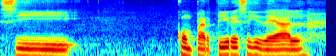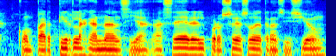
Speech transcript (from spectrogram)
si compartir ese ideal, compartir las ganancias, hacer el proceso de transición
